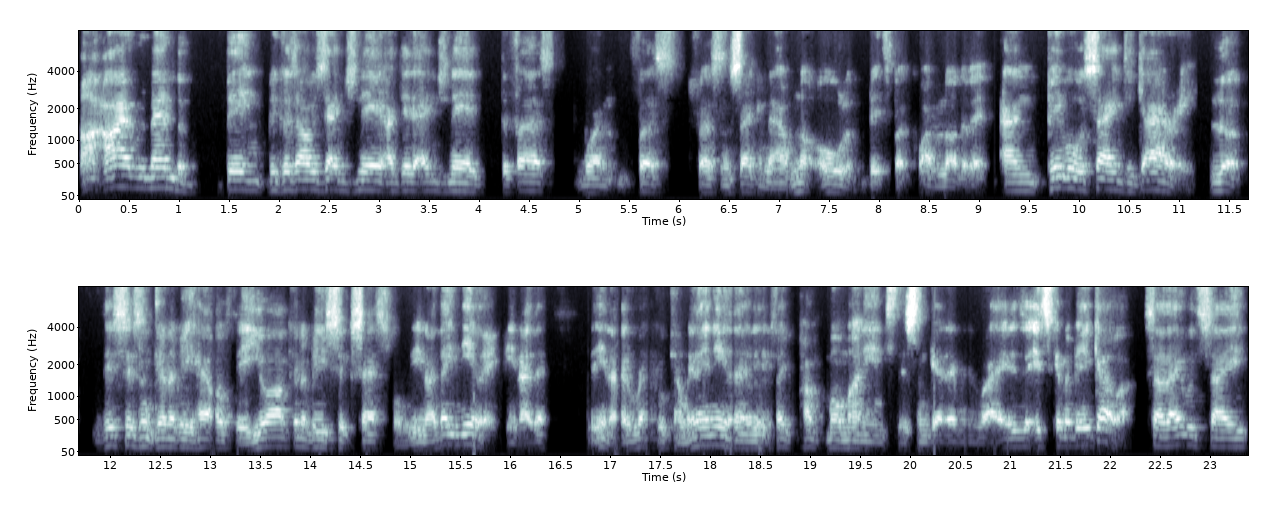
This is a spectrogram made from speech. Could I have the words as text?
I, I remember being because I was engineer. I did engineer the first one, first first and second album, not all of the bits, but quite a lot of it. And people were saying to Gary, "Look, this isn't going to be healthy. You are going to be successful." You know, they knew it. You know, that you know, record company, they knew that if they pump more money into this and get everywhere, it's, it's going to be a goer. So they would say,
